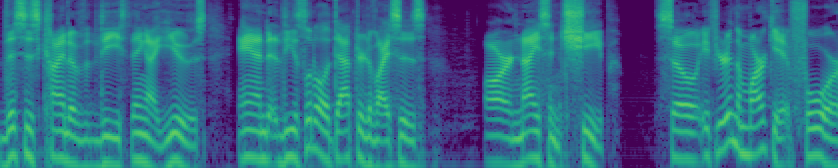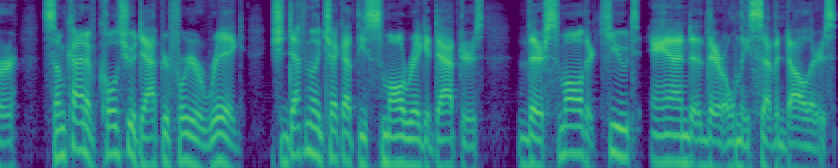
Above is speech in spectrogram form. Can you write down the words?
this is kind of the thing I use. And these little adapter devices are nice and cheap. So if you're in the market for some kind of cold shoe adapter for your rig, you should definitely check out these small rig adapters. They're small, they're cute, and they're only $7.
